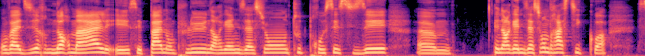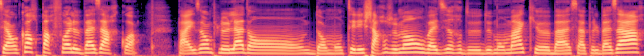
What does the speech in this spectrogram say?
on va dire, normal et c'est pas non plus une organisation toute processisée, euh, une organisation drastique quoi. C'est encore parfois le bazar quoi. Par exemple, là, dans, mon téléchargement, on va dire, de, de mon Mac, euh, bah, c'est un peu le bazar.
